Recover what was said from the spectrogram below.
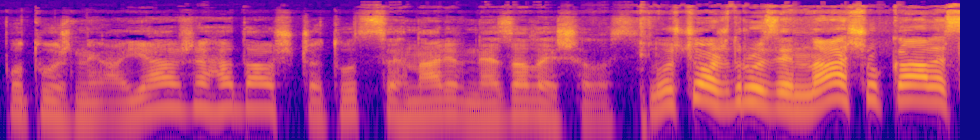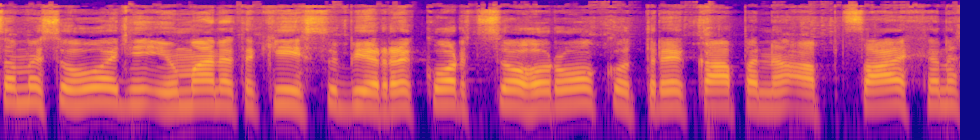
потужний, а я вже гадав, що тут сигналів не залишилось. Ну що ж, друзі, нашукалися ми сьогодні, і в мене такий собі рекорд цього року: три капени Апцайхен.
